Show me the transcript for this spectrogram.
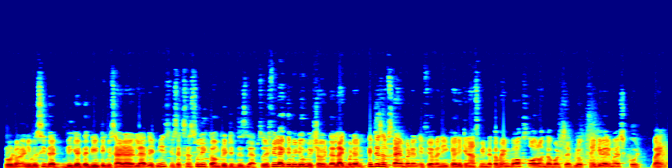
scroll down and you will see that we get the green tick beside our lab. It means we successfully completed this lab. So if you like the video, make sure to hit the like button, hit the subscribe button. If you have any query, you can ask me in the comment box or on the WhatsApp group. Thank you very much. Good. Bye.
